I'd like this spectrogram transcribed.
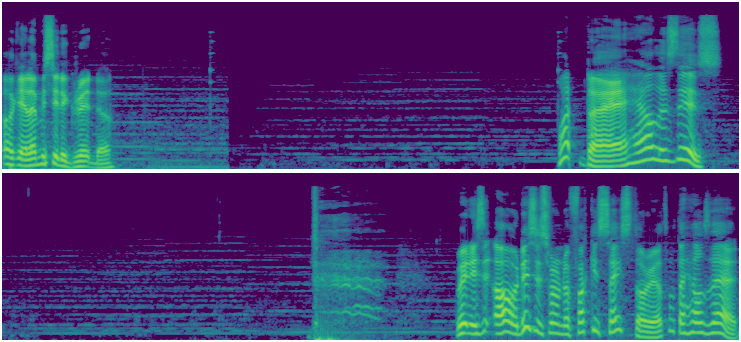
okay, let me see the grid though. What the hell is this? Wait, is it? Oh, this is from the fucking side story. I thought, what the hell's that?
